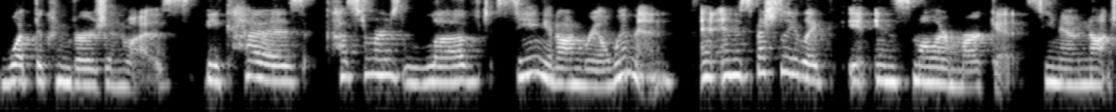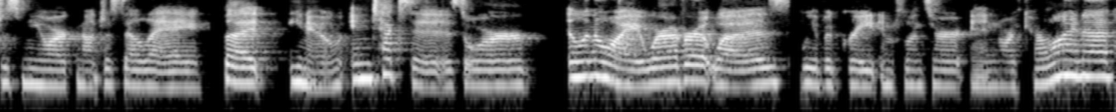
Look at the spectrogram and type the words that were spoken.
what the conversion was because customers loved seeing it on real women. And, and especially like in, in, smaller markets you know not just new york not just la but you know in texas or illinois wherever it was. We have a great influencer in north carolina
